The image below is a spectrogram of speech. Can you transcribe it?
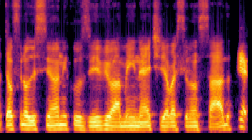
até o final desse ano, inclusive, a mainnet já vai ser lançada. É,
